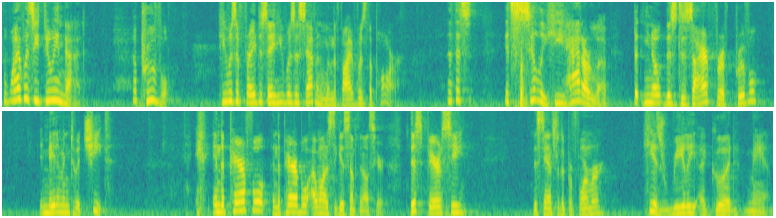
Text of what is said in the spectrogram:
why was he doing that? Approval. He was afraid to say he was a seven when the five was the par. That's, it's silly. He had our love. But, you know, this desire for approval, it made him into a cheat. In the parable, in the parable, I want us to get something else here. This Pharisee that stands for the performer, he is really a good man.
